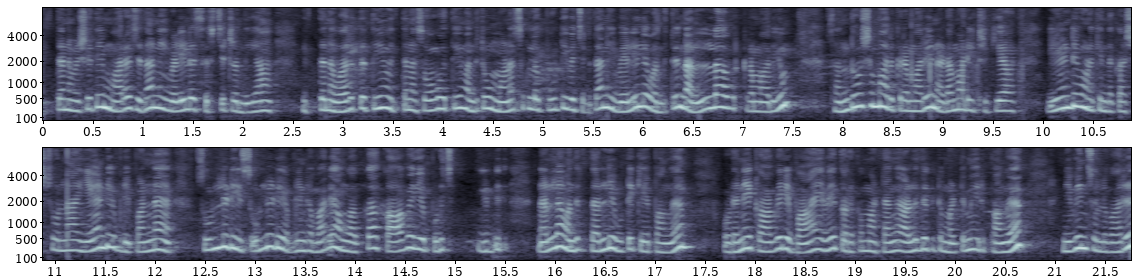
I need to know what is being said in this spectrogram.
இத்தனை விஷயத்தையும் மறைச்சு தான் நீ வெளியில் சிரிச்சிட்டு இருந்தியா இத்தனை வருத்தத்தையும் இத்தனை சோகத்தையும் வந்துட்டு உன் மனசுக்குள்ளே பூட்டி வச்சுட்டு தான் நீ வெளியில் வந்துட்டு நல்லா இருக்கிற மாதிரியும் சந்தோஷமாக இருக்கிற மாதிரி நடமாடிட்டுருக்கியா? ஏண்டி உனக்கு இந்த கஷ்டம்லாம் ஏண்டி இப்படி பண்ண? சொல்லுடி சொல்லுடி அப்படின்ற மாதிரி அவங்க அக்கா காவேரியை பிடிச்சி இடி நல்லா வந்துட்டு தள்ளி விட்டு கேட்பாங்க. உடனே காவேரி வாயவே திறக்க மாட்டாங்க. அழுதுகிட்டு மட்டுமே இருப்பாங்க. நிவின் சொல்லுவார்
